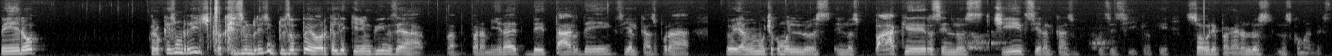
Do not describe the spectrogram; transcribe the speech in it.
Pero creo que es un Rich, creo que es un Rich incluso peor que el de Kenyon Green, o sea, para mí era de, tarde, si al caso por lo veíamos mucho como en los, en los Packers, en los Chiefs, si era el caso. Entonces sí, creo que sobrepagaron los, los Commanders.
